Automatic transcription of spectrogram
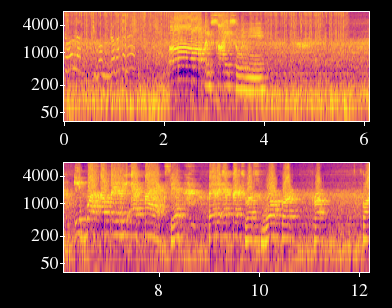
どんな隙も見逃さない Oh, precisely. It was a fairy effects, yeah. Fairy effects was work for for for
